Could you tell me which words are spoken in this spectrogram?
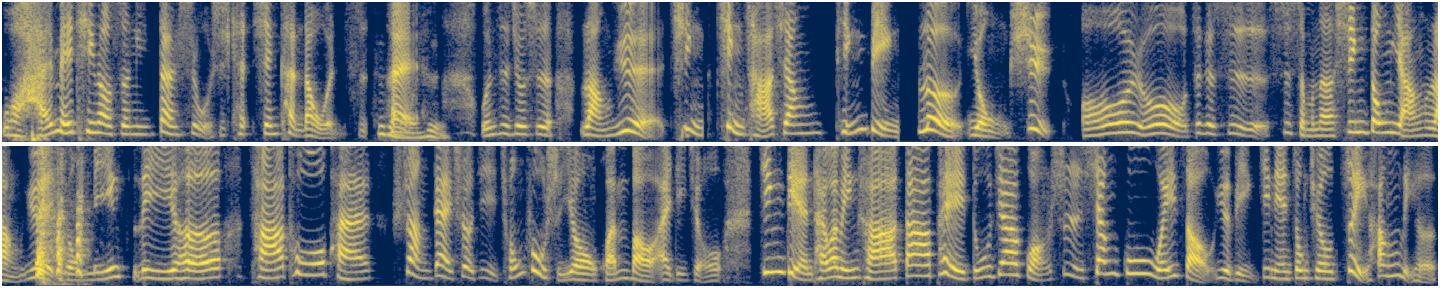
我还没听到声音，但是我是看先看到文字。是什么文字？文字就是朗月沁沁茶香，平饼乐永续。哦哟，这个是是什么呢？新东阳朗月 永明礼盒茶托盘，上盖设计，重复使用，环保爱地球，经典台湾名茶搭配独家广式香菇围枣月饼，今年中秋最夯礼盒，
